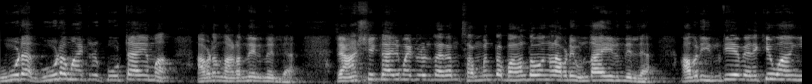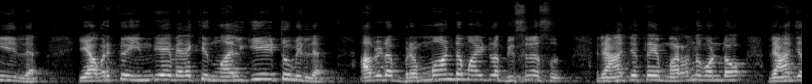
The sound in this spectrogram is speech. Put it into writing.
ഗൂഢ ഗൂഢമായിട്ടൊരു കൂട്ടായ്മ അവിടെ നടന്നിരുന്നില്ല. രാഷ്ട്രീയക്കാരുമായിട്ടുള്ള ഒരു തരം സംബന്ധ ബാന്ധവങ്ങൾ അവിടെ ഉണ്ടായിരുന്നില്ല. അവർ ഇന്ത്യയെ വിലയ്ക്ക് വാങ്ങിയില്ല. ഈ അവർക്ക് ഇന്ത്യയെ വിലയ്ക്ക് നൽകിയിട്ടുമില്ല. അവരുടെ ബ്രഹ്മാണ്ഡമായിട്ടുള്ള ബിസിനസ് രാജ്യത്തെ മറന്നുകൊണ്ടോ രാജ്യ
